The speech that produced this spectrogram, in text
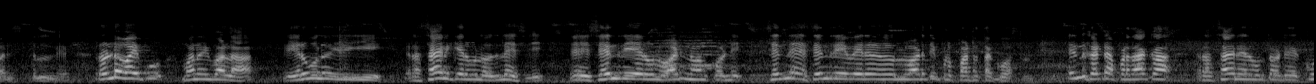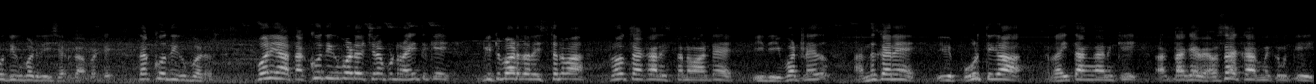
పరిస్థితులు లేదు రెండో వైపు మనం ఇవాళ ఎరువులు ఈ- రసాయనిక ఎరువులు వదిలేసి సేంద్రియ ఎరువులు వాడినాం అనుకోండి సేంద్రియ సేంద్రియ ఎరువులు వాడితే ఇప్పుడు పంట తక్కువ వస్తుంది. ఎందుకంటే అప్పటిదాకా రసాయన ఎరువులతో ఎక్కువ దిగుబడి తీశారు కాబట్టి తక్కువ దిగుబడి వస్తుంది. పోనీ ఆ తక్కువ దిగుబడి వచ్చినప్పుడు రైతుకి గిట్టుబాటు ధర ఇస్తున్నావా ప్రోత్సాహకాలు ఇస్తున్నావా అంటే ఇది ఇవ్వట్లేదు. అందుకనే ఇది పూర్తిగా రైతాంగానికి అట్లాగే వ్యవసాయ కార్మికులకి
